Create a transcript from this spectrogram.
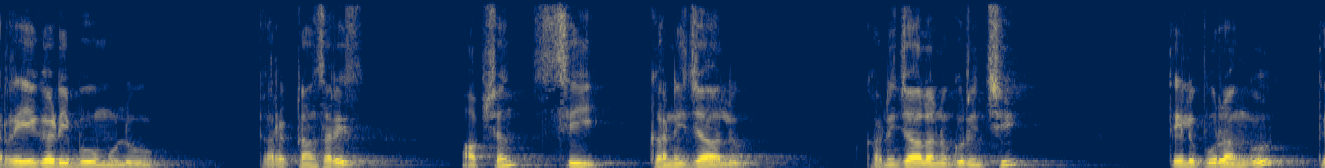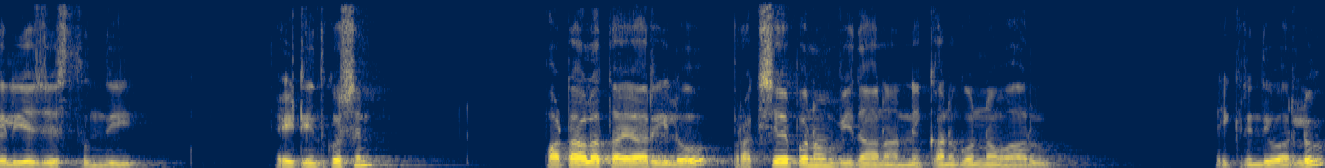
రేగడి భూములు. Correct answer is option C ఖనిజాలు. ఖనిజాలను గురించి తెలుపు రంగు తెలియజేస్తుంది. ఎయిటీన్త్ క్వశ్చన్ పటాల తయారీలో ప్రక్షేపణం విధానాన్ని కనుగొన్నవారు. ఈ క్రింది వారిలో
